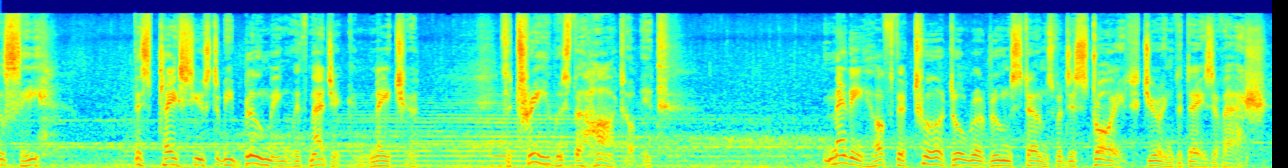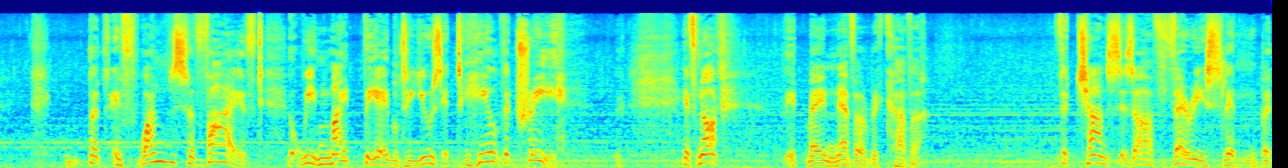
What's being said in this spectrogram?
We'll see. This place used to be blooming with magic and nature. The tree was the heart of it. Many of the Tur Dulra runestones were destroyed during the Days of Ash. But if one survived, we might be able to use it to heal the tree. If not, it may never recover. The chances are very slim, but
